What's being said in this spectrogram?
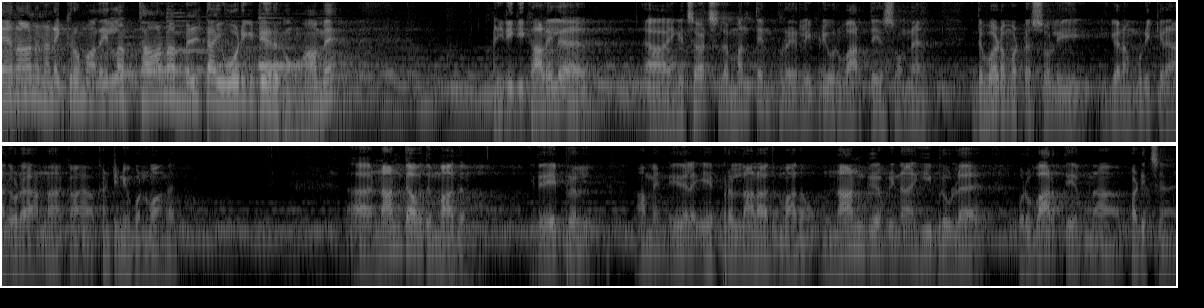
வேணான்னு நினைக்கிறோமோ அதையெல்லாம் தானாக மெல்ட் ஆகி ஓடிக்கிட்டே இருக்கும். ஆமாம் இன்னைக்கு காலையில் எங்கள் சர்ச்சில் மந்த் என் ப்ரேயரில் இப்படி ஒரு வார்த்தையை சொன்னேன். இந்த வேர்டை மட்டும் சொல்லி இங்கே நான் முடிக்கிறேன். அதோட அண்ணா கண்டினியூ பண்ணுவாங்க. நான்காவது மாதம். இது ஏப்ரல் ஆமீன் இதில் ஏப்ரல் நாலாவது மாதம். நான்கு அப்படின்னா ஹீப்ரூவில் ஒரு வார்த்தையை நான் படித்தேன்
